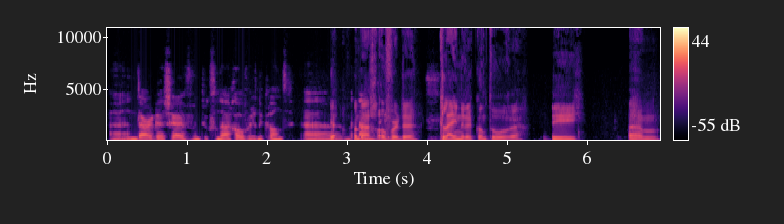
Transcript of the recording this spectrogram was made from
en daar schrijven we natuurlijk vandaag over in de krant. ja, vandaag over de kleinere kantoren die um,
